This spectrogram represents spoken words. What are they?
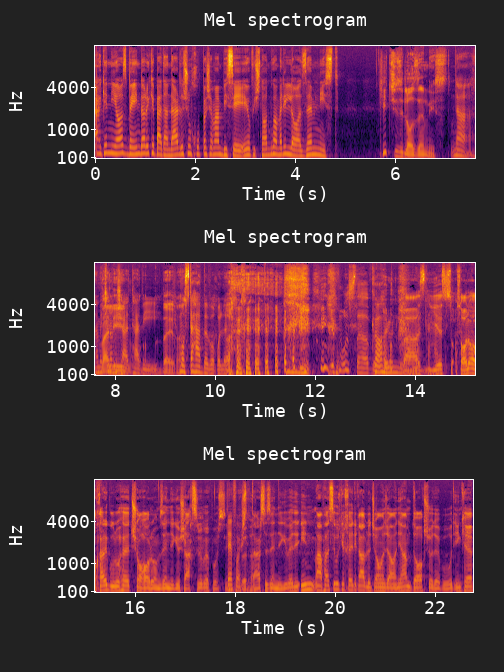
اگه نیاز به این داره که بدن دردشون خوب بشه من BCAA رو پیشنهاد می‌کنم ولی لازم نیست. هیچ چیزی لازم نیست. نه همه چی ولی- میشه طبیعی. دقیقاً. مستحبه به قول. یه مستحب مستحب. یه سا- سال آخر گروه چهارم زندگی و شخصی رو بپرسیم. بپرسیم. درس زندگی بدید. این مبحثی بود که خیلی قبل جام جهانی هم داغ شده بود. اینکه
